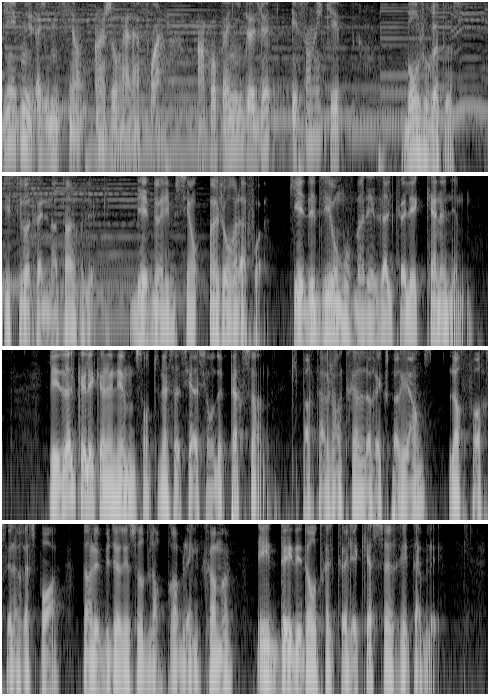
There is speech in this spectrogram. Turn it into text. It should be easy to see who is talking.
Speaker 1: Bienvenue à l'émission Un jour à la fois, en compagnie de Luc et son équipe.
Speaker 2: Bonjour à tous, ici votre animateur Luc. Bienvenue à l'émission Un jour à la fois, qui est dédiée au mouvement des alcooliques anonymes. Les alcooliques anonymes sont une association de personnes qui partagent entre elles leur expérience, leur force et leur espoir dans le but de résoudre leurs problèmes communs et d'aider d'autres alcooliques à se rétablir.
